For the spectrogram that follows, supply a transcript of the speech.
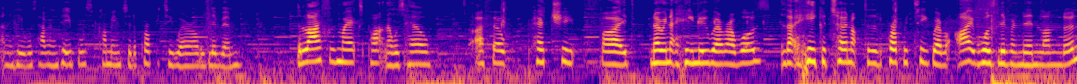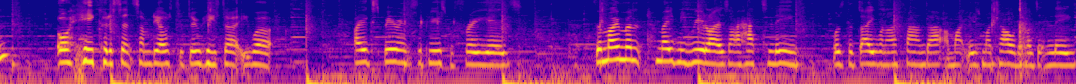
and he was having people come into the property where I was living. The life with my ex-partner was hell. I felt petrified knowing that he knew where I was, that he could turn up to the property where I was living in London, or he could have sent somebody else to do his dirty work. I experienced abuse for three years. The moment made me realise I had to leave was the day when I found out I might lose my child if I didn't leave.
